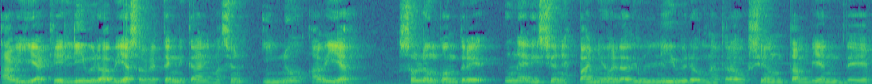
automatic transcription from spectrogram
había, qué libro había sobre técnica de animación y no había. Solo encontré una edición española de un libro, una traducción también de,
